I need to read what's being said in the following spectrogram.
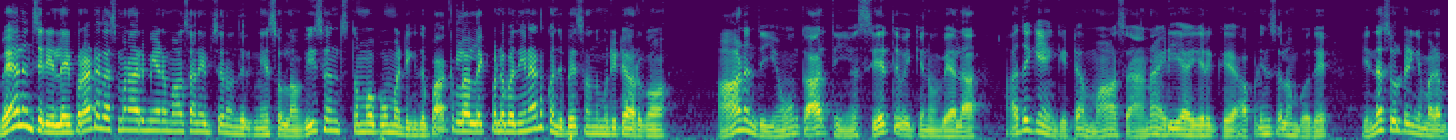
வேலையும் சரியில்லை இப்போ ராட்டகாசமான அருமையான மாசான எபிசோட் வந்திருக்குன்னே சொல்லலாம். வீசன் சுத்தமாக போக மாட்டேங்குது. பார்க்கலாம் லைக் பண்ண பார்த்தீங்கன்னா கொஞ்சம் பேச வந்து முடிட்டா இருக்கும். ஆனந்தியும் கார்த்தியும் சேர்த்து வைக்கணும் வேலை. அதுக்கு என்கிட்ட மாசான ஐடியா இருக்குது அப்படின்னு சொல்லும்போது என்ன சொல்கிறீங்க மேடம்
